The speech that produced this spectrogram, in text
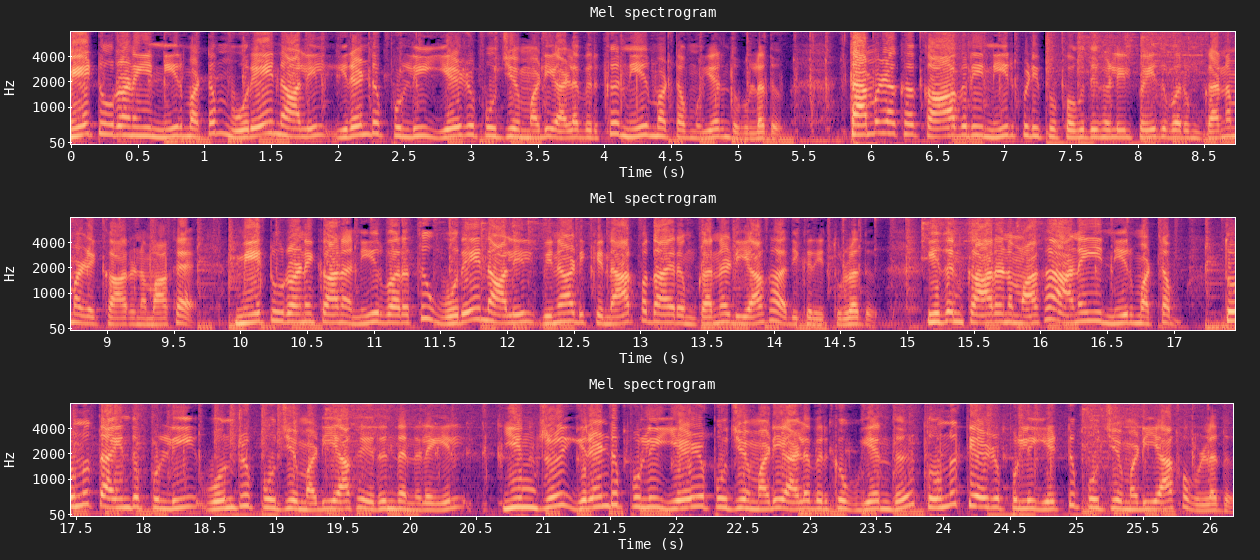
மேட்டூர் அணையின் நீர்மட்டம் ஒரே நாளில் இரண்டு புள்ளி ஏழு பூஜ்ஜியம் அடி அளவிற்கு நீர்மட்டம் உயர்ந்துள்ளது. தமிழக காவிரி நீர்பிடிப்பு பகுதிகளில் பெய்து வரும் கனமழை காரணமாக மேட்டூர் அணைக்கான நீர்வரத்து ஒரே நாளில் வினாடிக்கு நாற்பதாயிரம் கனஅடியாக அதிகரித்துள்ளது. இதன் காரணமாக அணையின் நீர்மட்டம் தொண்ணூத்தி ஐந்து புள்ளி ஒன்று பூஜ்ஜியம் அடியாக இருந்த நிலையில் இன்று இரண்டு புள்ளி ஏழு பூஜ்ஜியம் அடி அளவிற்கு உயர்ந்து தொண்ணூத்தி ஏழு புள்ளி எட்டு பூஜ்ஜியம் அடியாக உள்ளது.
